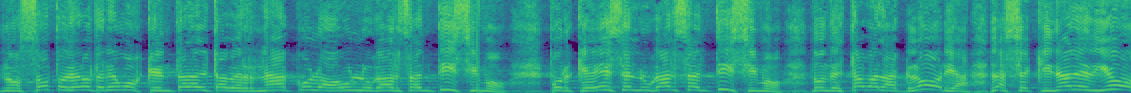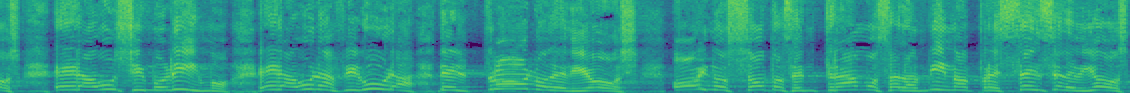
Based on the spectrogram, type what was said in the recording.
nosotros ya no tenemos que entrar al tabernáculo a un lugar santísimo, porque ese lugar santísimo donde estaba la gloria, la sequina de Dios, era un simbolismo, era una figura del trono de Dios. Hoy nosotros entramos a la misma presencia de Dios.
